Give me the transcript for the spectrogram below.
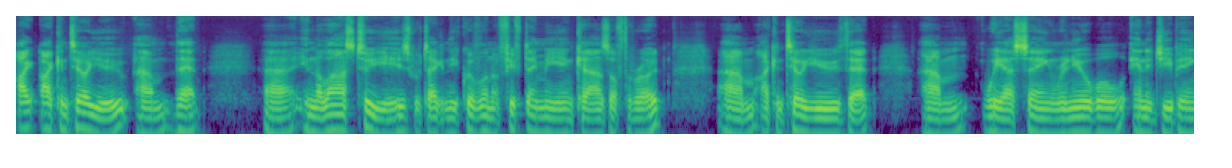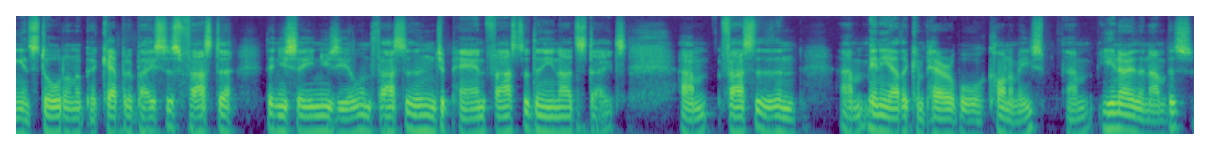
Well, I, I can tell you um, that uh, in the last two years, we've taken the equivalent of 15 million cars off the road. Um, I can tell you that um, we are seeing renewable energy being installed on a per capita basis faster than you see in New Zealand, faster than Japan, faster than the United States, um, faster than um, many other comparable economies. Um, you know the numbers,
